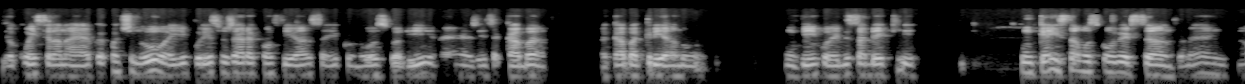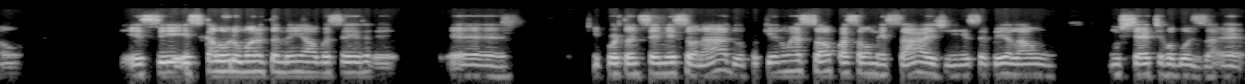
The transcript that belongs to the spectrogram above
eu conheci lá na época continuam aí, por isso gera confiança aí conosco ali, né? A gente acaba acaba criando um, vínculo de saber que com quem estamos conversando, né? Então, esse esse calor humano também é algo a ser é, importante ser mencionado, porque não é só passar uma mensagem, receber lá um, um chat robotizado, é,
